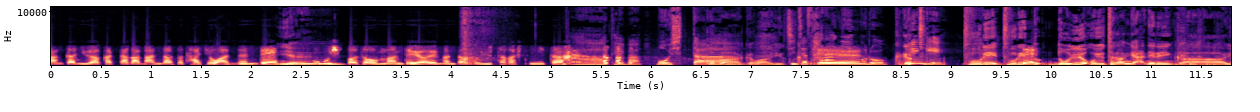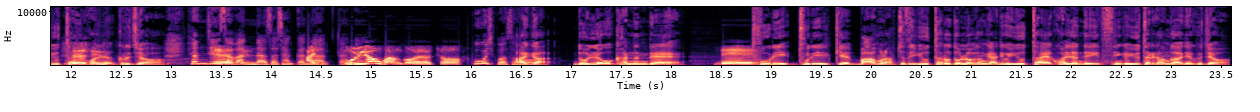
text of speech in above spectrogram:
잠깐 유학 갔다가 만나서 다시 왔는데 예. 보고 싶어서 엄마한테 여행 간다고 유타 갔습니다. 아 대박 멋있다. 거봐, 거봐. 유- 진짜 사랑의 네. 힘으로 그러니까 비행기. 두, 둘이 네. 둘이 네. 노- 놀려고 유타 간 게 아니라니까. 유타에 네, 네. 관련 그렇죠. 현지에서 네, 네. 만나서 잠깐 아니, 나왔다. 놀려고 간 거예요, 저. 보고 싶어서. 아, 그러니까 놀려고 갔는데 네. 둘이 둘이 이렇게 마음을 합쳐서 유타로 놀러 간 게 아니고 유타에 관련돼 있으니까 유타를 간 거 아니에요, 그죠?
